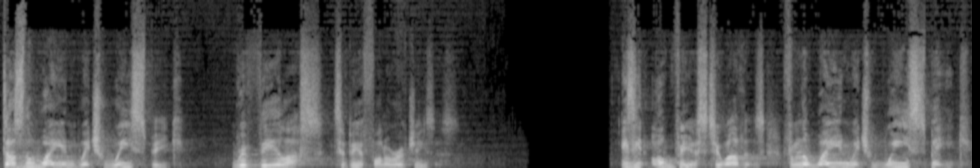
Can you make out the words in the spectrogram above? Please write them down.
Does the way in which we speak reveal us to be a follower of Jesus? Is it obvious to others from the way in which we speak?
